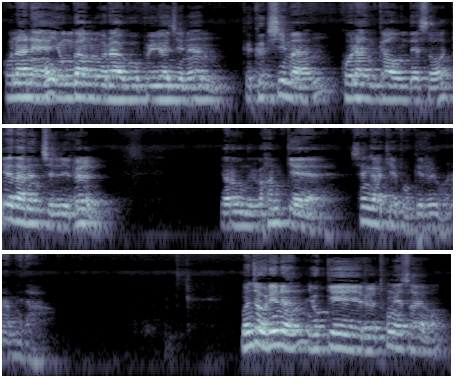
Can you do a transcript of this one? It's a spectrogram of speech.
고난의 용광로라고 불려지는 그 극심한 고난 가운데서 깨달은 진리를 여러분들과 함께 생각해 보기를 원합니다. 먼저 우리는 욥기를 통해서요.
